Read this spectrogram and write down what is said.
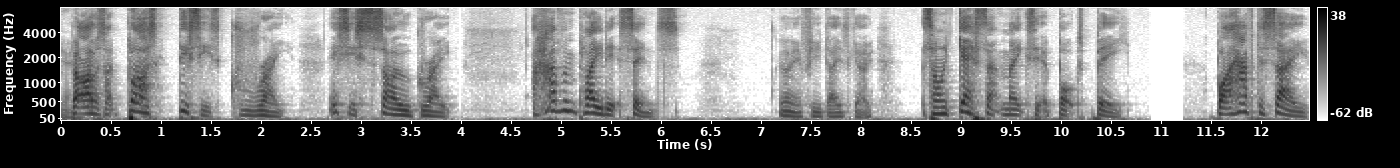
Yeah. But I was like, Basket, this is great. This is so great. I haven't played it since. It Only a few days ago. So I guess that makes it a box B. But I have to say,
